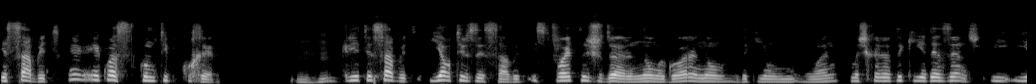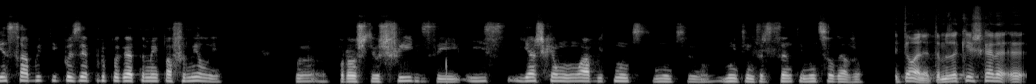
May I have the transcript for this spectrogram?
esse hábito. É, é quase como tipo correr. Uhum, Cria-te esse hábito. E ao teres esse hábito, isso te vai-te ajudar, não agora, não daqui a um, um ano, mas se calhar daqui a 10 anos. E, e esse hábito depois é propagado também para a família para- para os teus filhos e, e isso e acho que é um hábito muito muito muito interessante e muito saudável Então, olha, estamos aqui a chegar a-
